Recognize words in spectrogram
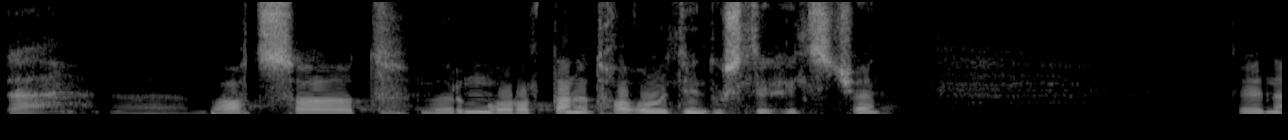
За бооцоод морин уралдааны тухай хуулийн төслийг хэлсэж байна. Тэгээ н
